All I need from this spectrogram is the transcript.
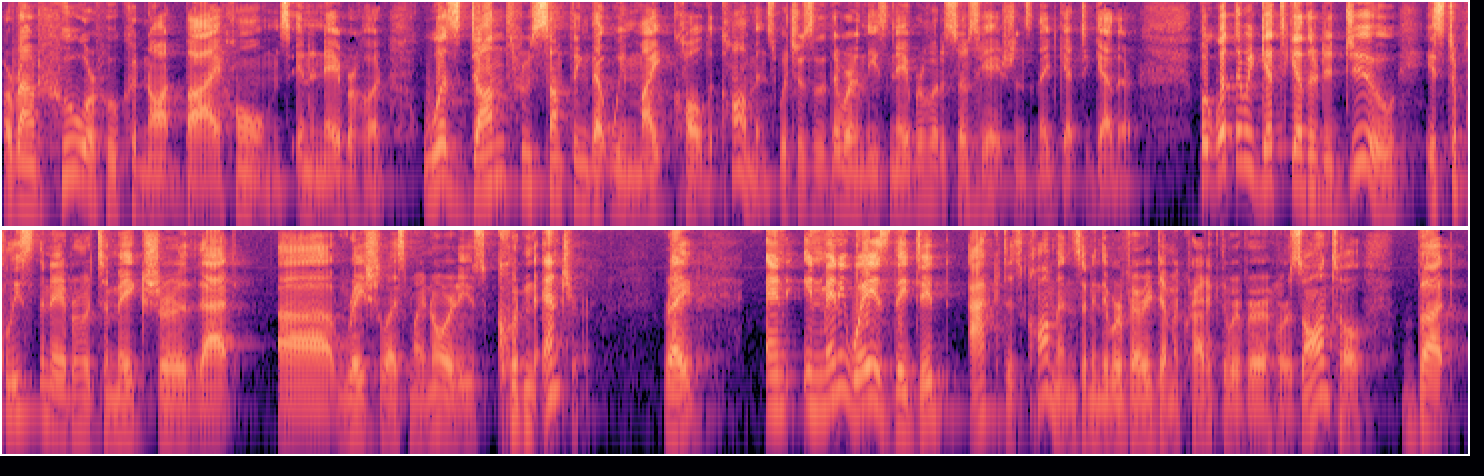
around who or who could not buy homes in a neighborhood was done through something that we might call the commons, which is that they were in these neighborhood associations and they'd get together. But what they would get together to do is to police the neighborhood to make sure that uh, racialized minorities couldn't enter, right? And in many ways, they did act as commons. I mean, they were very democratic, they were very horizontal, but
